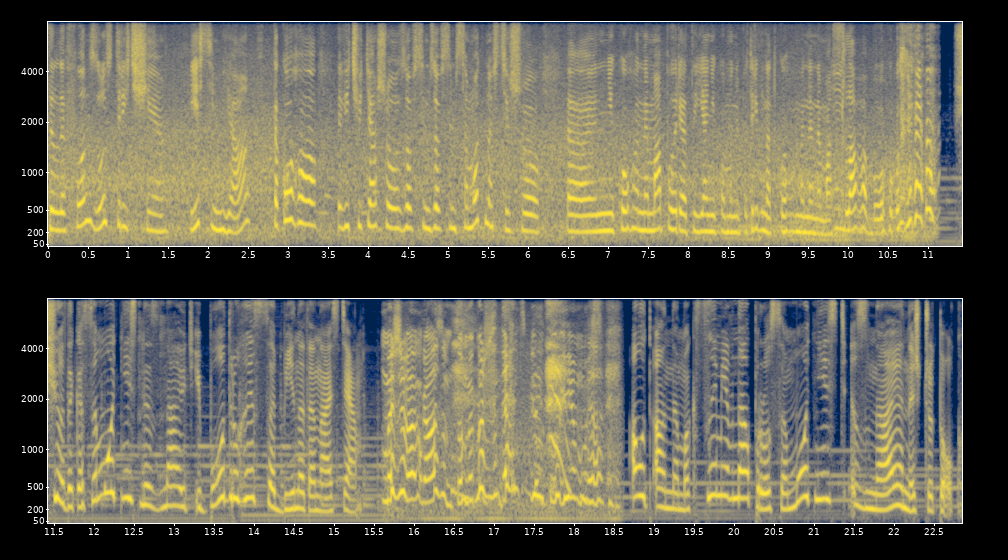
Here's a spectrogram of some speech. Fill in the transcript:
телефон, зустрічі, є сім'я. Такого відчуття, що зовсім зовсім самотності, що е, нікого нема поряд, і я нікому не потрібна, такого в мене нема. Слава Богу. Що таке самотність, не знають і подруги Сабіна та Настя. Ми живемо разом, то ми кожен день спілкуємося. А от Анна Максимівна про самотність знає не щоток.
